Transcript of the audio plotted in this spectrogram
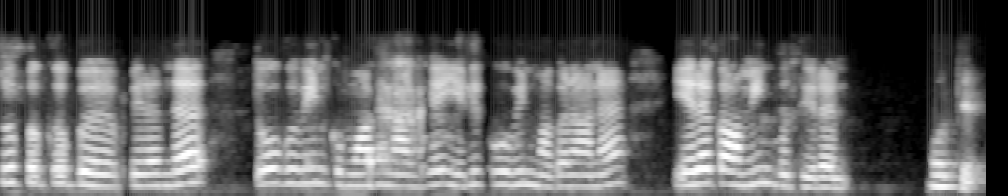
சூப்புக்கு பிறந்த தோகுவின் குமாரனாகிய எலிகூவின் மகனான எரகாமின் புத்திரன். ஓகே.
